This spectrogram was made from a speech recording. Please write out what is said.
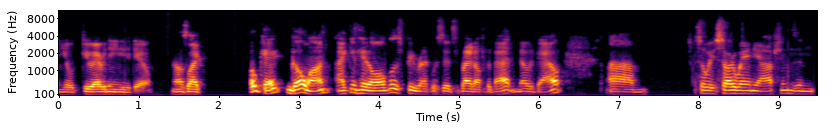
and you'll do everything you need to do. And I was like, okay, go on. I can hit all those prerequisites right off the bat, no doubt. Um, so we started weighing the options and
